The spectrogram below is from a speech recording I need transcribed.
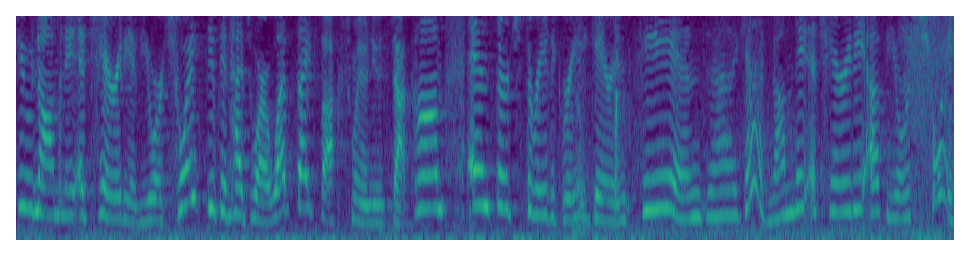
to nominate a charity of your choice, you can head to our website, fox20news.com, and search Three Degree Guarantee, and uh, yeah, nominate a charity of your choice.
